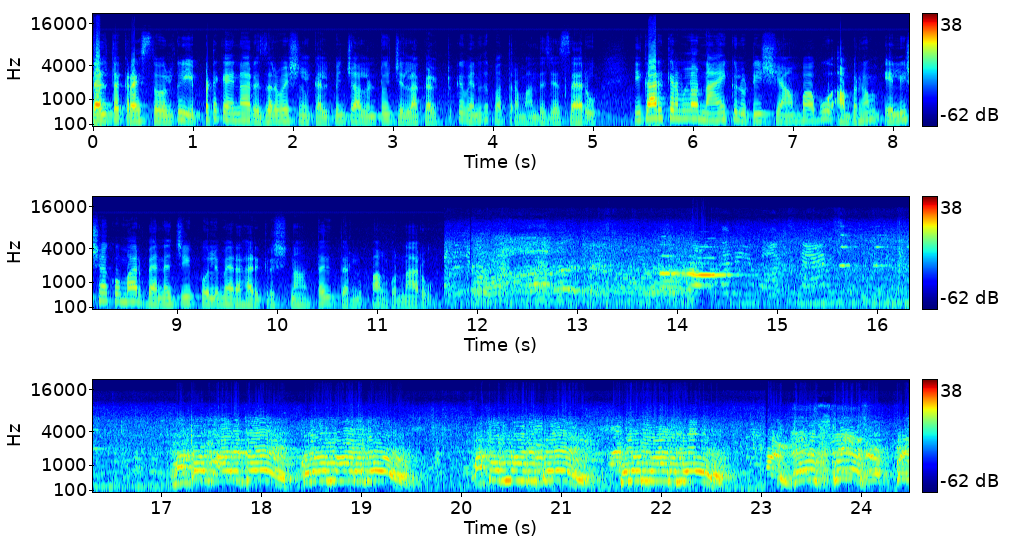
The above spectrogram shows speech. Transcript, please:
దళిత క్రైస్తవులకు ఇప్పటికైనా రిజర్వేషన్లు కల్పించాలంటూ జిల్లా కలెక్టర్కి వినతి పత్రం అందజేశారు. ఈ కార్యక్రమంలో నాయకులు T Shyambabu Abraham Elisha Kumar Banerjee Polimera Harikrishna తదితరులు పాల్గొన్నారు. మతం మారితే కులం మారదు మతం మారితే కులం మారదు! డెబ్బై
